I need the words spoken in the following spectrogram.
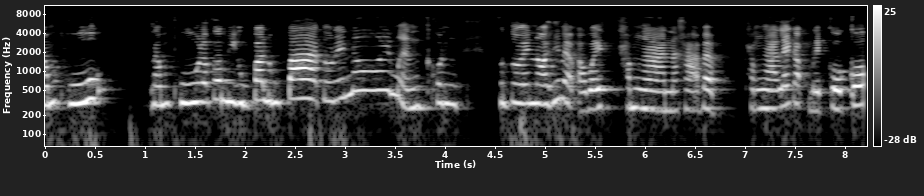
น้ำพุน้ำพุแล้วก็มีอุมป้าลุมป้าตัวน้อยๆเหมือนคนคนตัวน้อยๆที่แบบเอาไว้ทำงานนะคะ แบบทำงานแลกกับเมล็ดโกโก้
